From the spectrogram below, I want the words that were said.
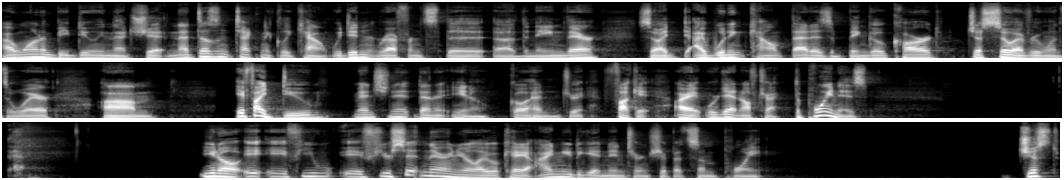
I want to be doing that shit, and that doesn't technically count. We didn't reference the uh, the name there, so I I wouldn't count that as a bingo card. Just so everyone's aware. Um, if I do mention it, then it, you know, go ahead and drink. Fuck it. All right, we're getting off track. The point is, you know, if you if you're sitting there and you're like, okay, I need to get an internship at some point, just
